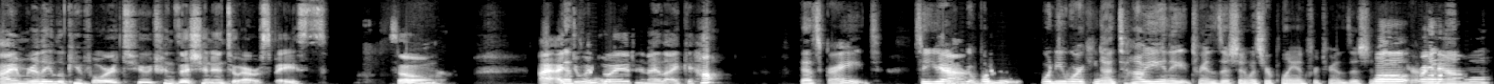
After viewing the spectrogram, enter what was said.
I'm really looking forward to transition into aerospace. So I, I do great. enjoy it and I like it, huh? That's great. So you're, yeah. you're what, are you, what are you working on? How are you going to transition? What's your plan for transition? Well, right now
